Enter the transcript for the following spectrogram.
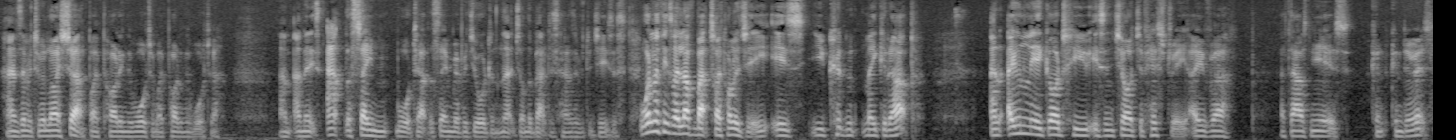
hands over to Elisha by parting the water, by parting the water. Um, and then it's at the same water, at the same River Jordan, that John the Baptist hands over to Jesus. One of the things I love about typology is you couldn't make it up, and only a God who is in charge of history over a thousand years can can do it.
